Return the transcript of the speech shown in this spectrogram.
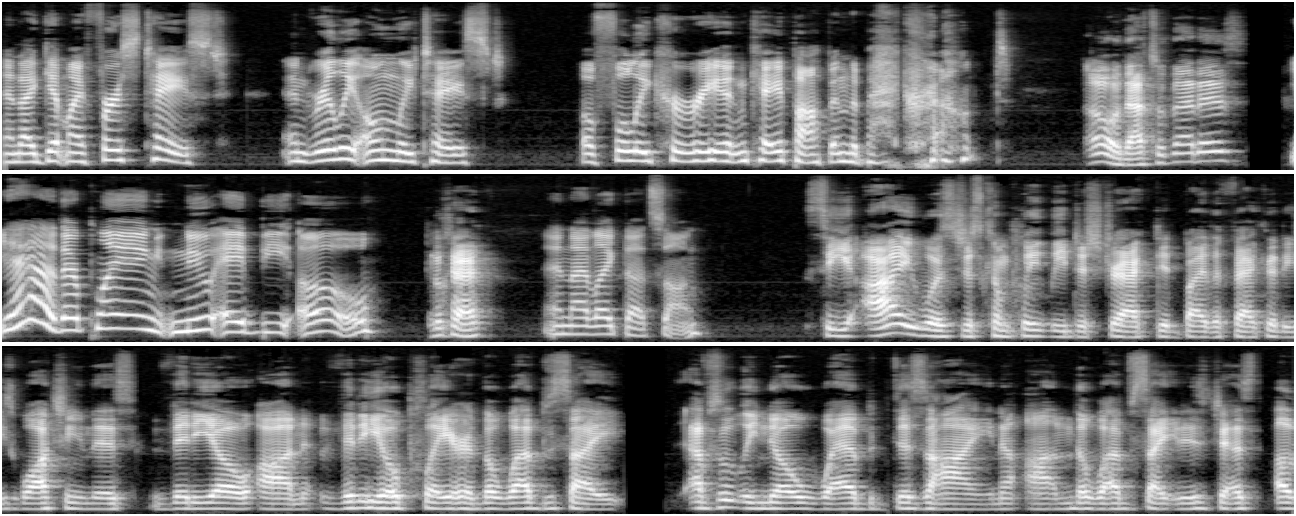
And I get my first taste, and really only taste, of fully Korean K pop in the background. Oh, that's what that is? yeah, they're playing New ABO, Okay. and I like that song. See, I was just completely distracted by the fact that he's watching this video on Video Player, the website. Absolutely no web design on the website. It is just a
